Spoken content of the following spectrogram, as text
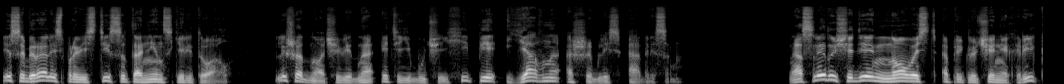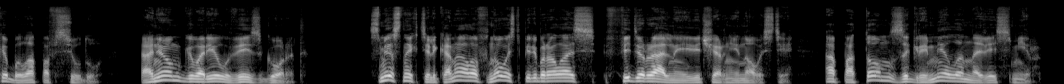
и собирались провести сатанинский ритуал. Лишь одно очевидно, эти ебучие хиппи явно ошиблись адресом. На следующий день новость о приключениях Рика была повсюду. О нем говорил весь город. С местных телеканалов новость перебралась в федеральные вечерние новости, а потом загремела на весь мир.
